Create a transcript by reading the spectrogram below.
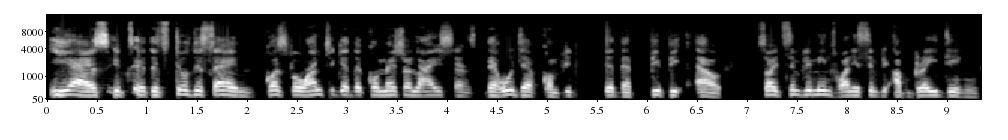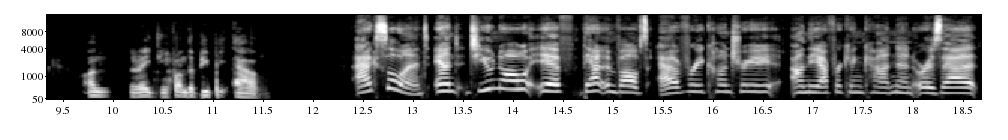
Yes, it's it, it's still the same. Because for one to get the commercial license, they would have completed the PPL. So it simply means one is simply upgrading on the rating from the PPL. Excellent. And do you know if that involves every country on the African continent or is that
